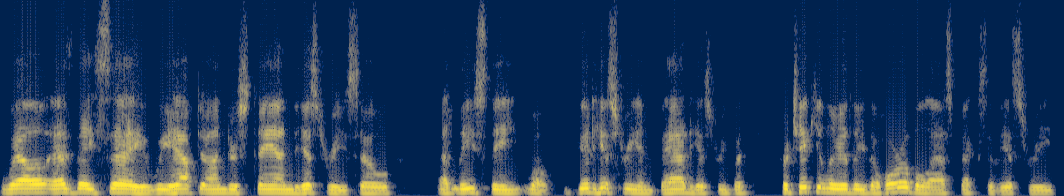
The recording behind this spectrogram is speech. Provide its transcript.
well, as they say, we have to understand history. So at least the, well, good history and bad history, but particularly the horrible aspects of history.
